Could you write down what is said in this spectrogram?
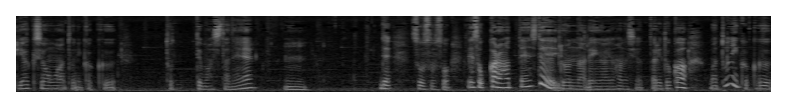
リアクションはとにかく取ってましたね。うん。でそうそうそう。でそこから発展していろんな恋愛の話やったりとか、まあ、とにかく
